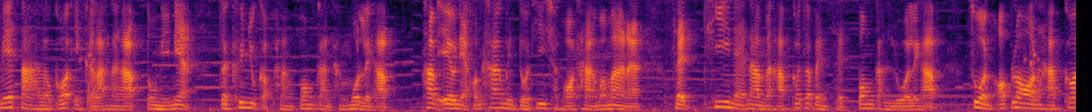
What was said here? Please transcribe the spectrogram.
เมตตาแล้วก็เอกลักษณ์นะครับ ตรงนี้เนี่ยจะขึ้นอยู่กับพลังป้องกันทั้งหมดเลยครับทำเอลเนี่ยค่อนข้างเป็นตัวที่เฉพาะทางมากๆนะเซตที่แนะนำนะครับก็จะเป็นเซตป้องกันล้วนเลยครับ ส่วนออฟลอนะครับก็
